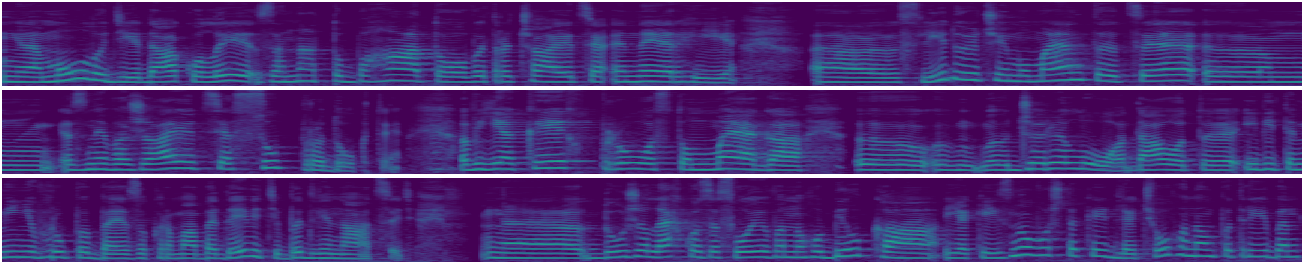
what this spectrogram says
е, молоді, да, коли занадто багато витрачається енергії. Е, Слідуючий момент це ем, зневажаються субпродукти, в яких просто мега е, джерело да, от, е, і вітамінів групи Б, зокрема Б9 і Б12. Е, Дуже легко засвоюваного білка, який знову ж таки для чого нам потрібен?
